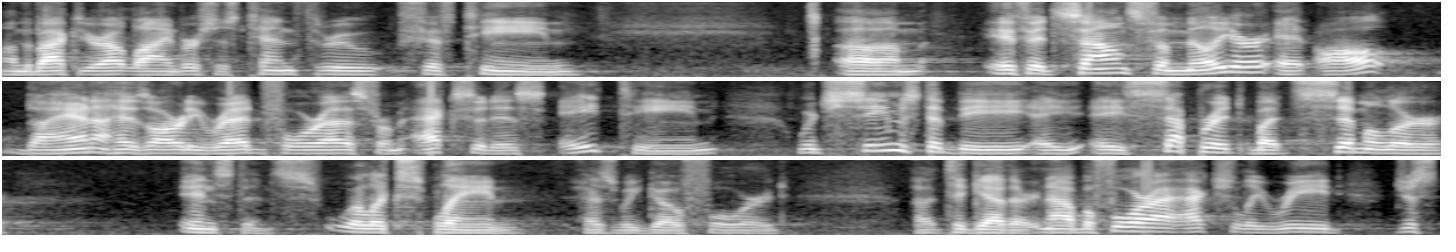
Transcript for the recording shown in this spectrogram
on the back of your outline, verses 10 through 15. Um, if it sounds familiar at all, Diana has already read for us from Exodus 18, which seems to be a, a separate but similar instance. We'll explain as we go forward uh, together. Now, before I actually read, just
